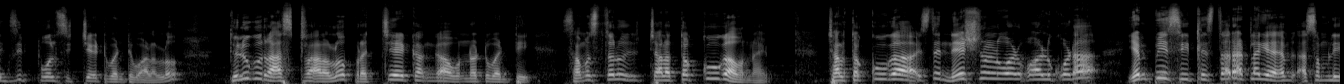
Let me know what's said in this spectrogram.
ఎగ్జిట్ పోల్స్ ఇచ్చేటువంటి వాళ్ళలో తెలుగు రాష్ట్రాలలో ప్రత్యేకంగా ఉన్నటువంటి సంస్థలు చాలా తక్కువగా ఉన్నాయి. చాలా తక్కువగా ఇస్తే నేషనల్ వాళ్ళు కూడా ఎంపీ సీట్లు ఇస్తారు అట్లాగే అసెంబ్లీ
